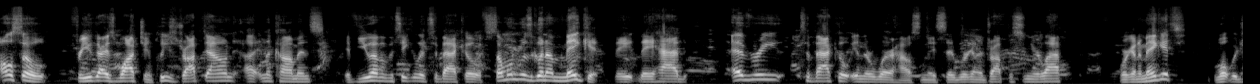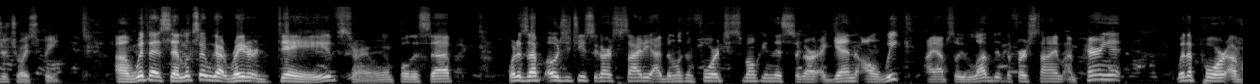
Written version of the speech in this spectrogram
also for you guys watching, please drop down uh, in the comments if you have a particular tobacco. If someone was going to make it, they they had every tobacco in their warehouse, and they said, "We're going to drop this in your lap. We're going to make it." What would your choice be? Um, with that said, looks like we got Raider Dave. Sorry, we're going to pull this up. What is up, OGT Cigar Society? I've been looking forward to smoking this cigar again all week. I absolutely loved it the first time. I'm pairing it with a pour of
